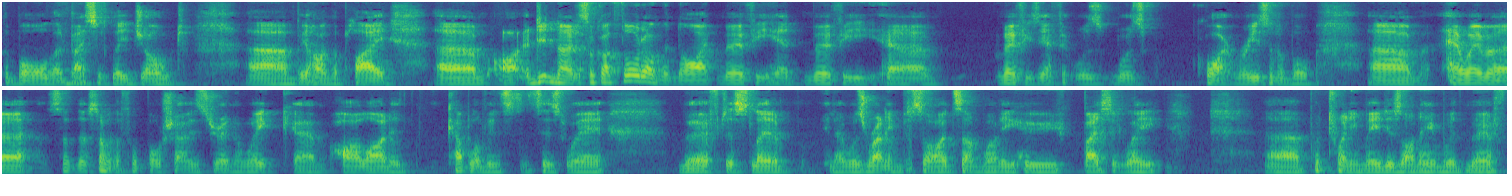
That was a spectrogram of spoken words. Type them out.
the ball, they basically jogged uh, behind the play. Um, I did notice. Look, I thought on the night Murphy had Murphy uh, Murphy's effort was was quite reasonable. Um, however, some of, the, some of the football shows during the week um, highlighted a couple of instances where Murph just let him, you know, was running beside somebody who basically uh, put 20 metres on him with Murph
